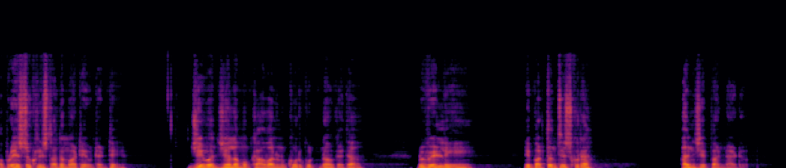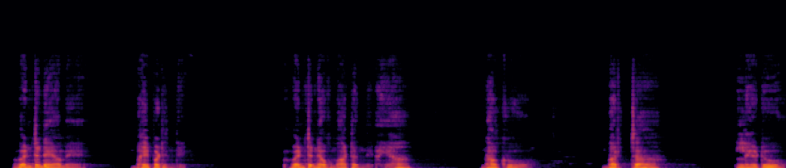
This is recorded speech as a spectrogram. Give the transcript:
అప్పుడు యేసుక్రీస్తు అన్నమాట ఏమిటంటే జీవజలము కావాలని కోరుకుంటున్నావు కదా నువ్వు వెళ్ళి నీ భర్తను తీసుకురా అని చెప్పి అన్నాడు. వెంటనే ఆమె భయపడింది. వెంటనే ఒక మాట అంది అయ్యా నాకు భర్త లేడు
